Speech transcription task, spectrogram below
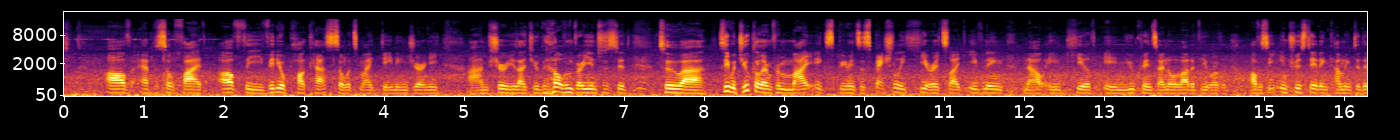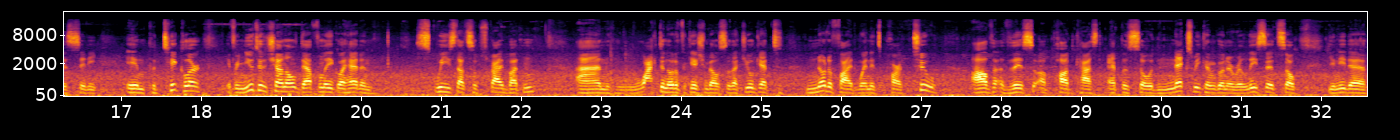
of episode five of the video podcast. So it's my dating journey. I'm sure that you've been all very interested to uh, see what you can learn from my experience, especially here. It's like evening now in Kiev in Ukraine. So I know a lot of you are obviously interested in coming to this city in particular. If you're new to the channel, definitely go ahead and squeeze that subscribe button and whack the notification bell so that you'll get notified when it's part two of this uh, podcast episode. Next week, I'm going to release it, so you need to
